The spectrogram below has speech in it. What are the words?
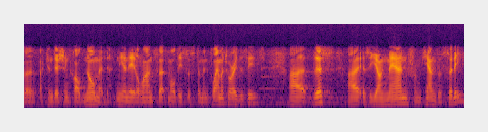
a, a, condition called NOMID, neonatal onset multisystem inflammatory disease. Uh, this uh, is a young man from Kansas City,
